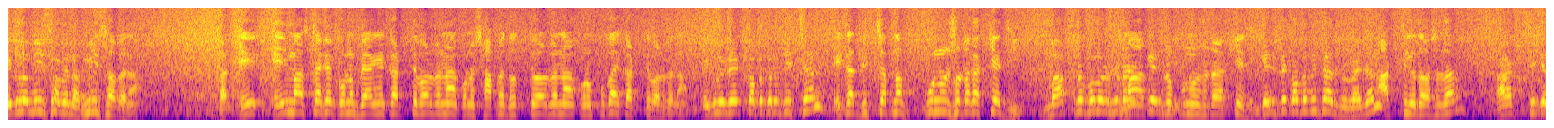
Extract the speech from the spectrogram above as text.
এগুলো মিস হবে না মিস হবে না। কারণ এই এই মাছটাকে কোনো ব্যাঙে কাটতে পারবে না কোনো সাপে ধরতে পারবে না কোনো পোকায় কাটতে পারবে না। এগুলো রেট কত করে দিচ্ছেন? এটা দিচ্ছে আপনার পনেরোশো টাকা কেজি। মাত্র পনেরোশো টাকা মাত্র পনেরোশো টাকা কেজি। কেজিতে কত পিস আসবে ভাইজান? আট থেকে দশ হাজার। আট থেকে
